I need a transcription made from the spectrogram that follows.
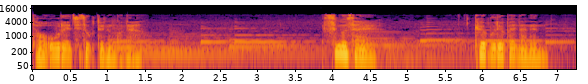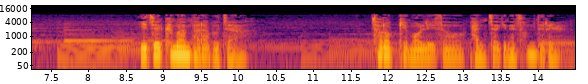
더 오래 지속되는구나. 스무 살, 그 무렵에 나는 이제 그만 바라보자. 저렇게 멀리서 반짝이는 섬들을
